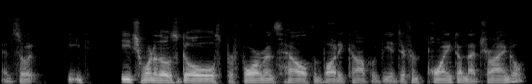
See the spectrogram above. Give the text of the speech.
And so each, each one of those goals, performance, health, and body comp would be a different point on that triangle.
